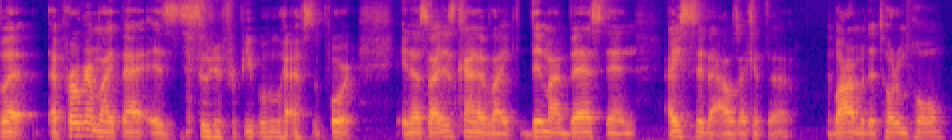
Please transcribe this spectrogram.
But a program like that is suited for people who have support. You know, so I just kind of like did my best and I used to say that I was like at the bottom of the totem pole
